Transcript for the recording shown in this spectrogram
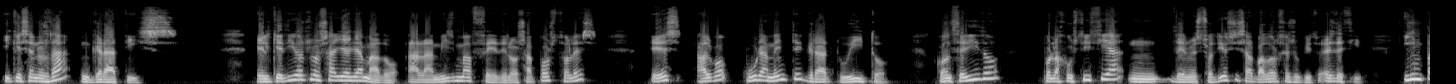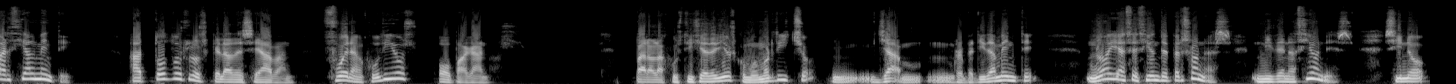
y que se nos da gratis. El que Dios los haya llamado a la misma fe de los apóstoles es algo puramente gratuito, concedido por la justicia mm, de nuestro Dios y Salvador Jesucristo, es decir, imparcialmente, a todos los que la deseaban, fueran judíos o paganos. Para la justicia de Dios, como hemos dicho mm, ya mm, repetidamente, no hay acepción de personas ni de naciones, sino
